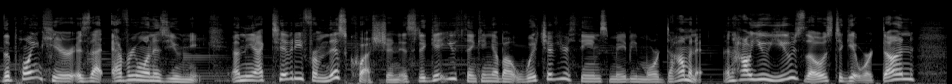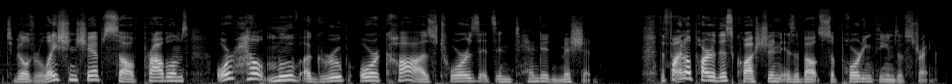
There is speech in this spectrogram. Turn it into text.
The point here is that everyone is unique, and the activity from this question is to get you thinking about which of your themes may be more dominant and how you use those to get work done, to build relationships, solve problems, or help move a group or cause towards its intended mission. The final part of this question is about supporting themes of strength.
